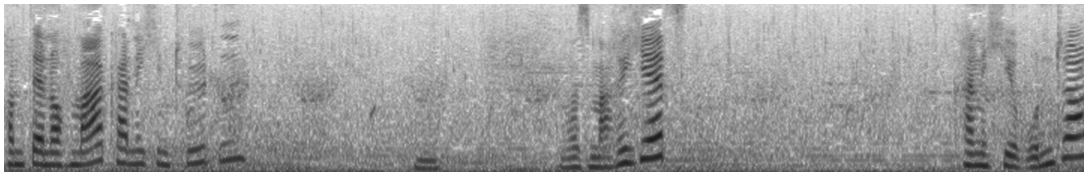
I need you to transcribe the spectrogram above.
Kommt der nochmal? Kann ich ihn töten? Hm. Was mache ich jetzt? Kann ich hier runter?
